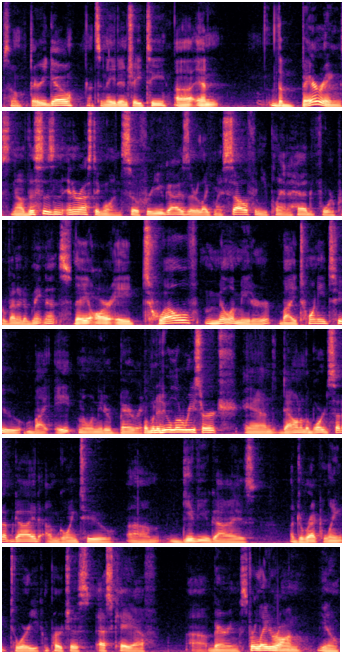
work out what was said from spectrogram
So there you go. That's an eight inch AT. Uh, and the bearings, now this is an interesting one. So for you guys that are like myself and you plan ahead for preventative maintenance, they are a 12 millimeter by 22 by 8 millimeter bearing. I'm gonna do a little research and down on the board setup guide, I'm going to um, give you guys a direct link to where you can purchase SKF uh, bearings for later on, you know,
